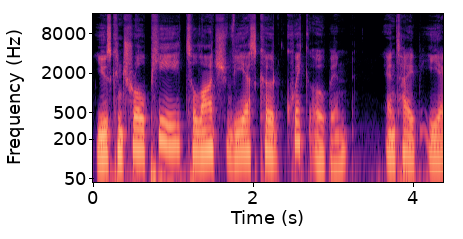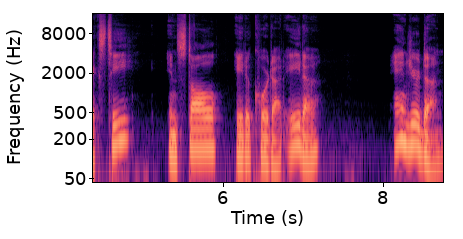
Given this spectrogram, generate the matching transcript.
Use Ctrl P to launch VS Code Quick Open and type ext install adacore.ada, and you're done.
